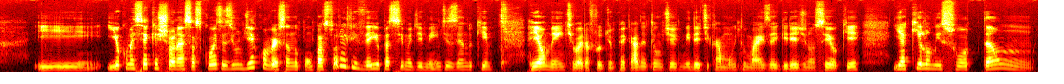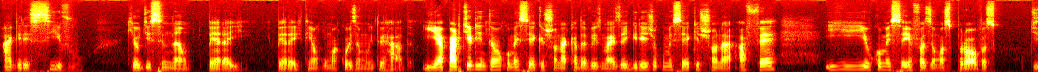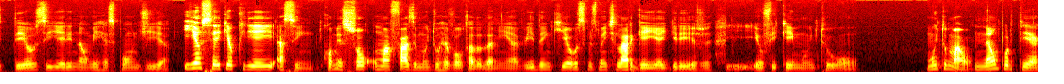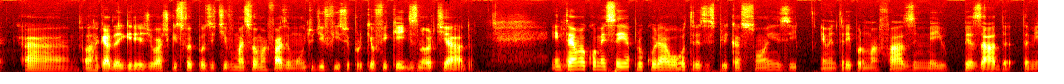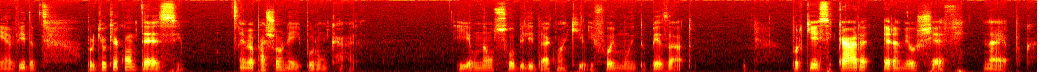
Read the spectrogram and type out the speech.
e, e, eu comecei a questionar essas coisas. E um dia, conversando com o pastor, ele veio para cima de mim dizendo que realmente eu era fruto de um pecado, então eu tinha que me dedicar muito mais à igreja, não sei o quê. E aquilo me soou tão agressivo que eu disse: não, peraí, peraí, tem alguma coisa muito errada. E a partir de então eu comecei a questionar cada vez mais a igreja, eu comecei a questionar a fé e eu comecei a fazer umas provas de Deus e ele não me respondia. E eu sei que eu criei, assim, começou uma fase muito revoltada da minha vida em que eu simplesmente larguei a igreja e eu fiquei muito muito mal. Não por ter a, a largado a igreja. Eu acho que isso foi positivo, mas foi uma fase muito difícil porque eu fiquei desnorteado. Então eu comecei a procurar outras explicações e eu entrei por uma fase meio pesada da minha vida, porque o que acontece? Eu me apaixonei por um cara. E eu não soube lidar com aquilo. E foi muito pesado. Porque esse cara era meu chefe na época.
